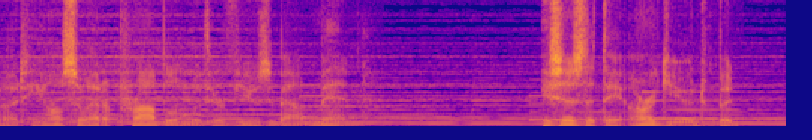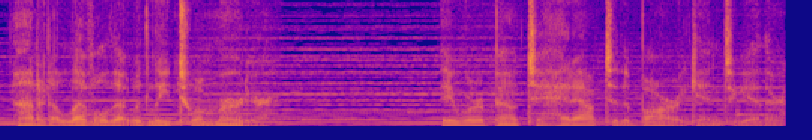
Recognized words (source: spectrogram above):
but he also had a problem with her views about men. He says that they argued, but not at a level that would lead to a murder. They were about to head out to the bar again together,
